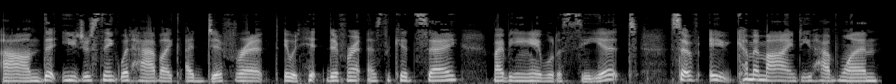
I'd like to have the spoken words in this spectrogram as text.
Um, that you just think would have like a different, it would hit different, as the kids say, by being able to see it. So, if come in mind, do you have one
